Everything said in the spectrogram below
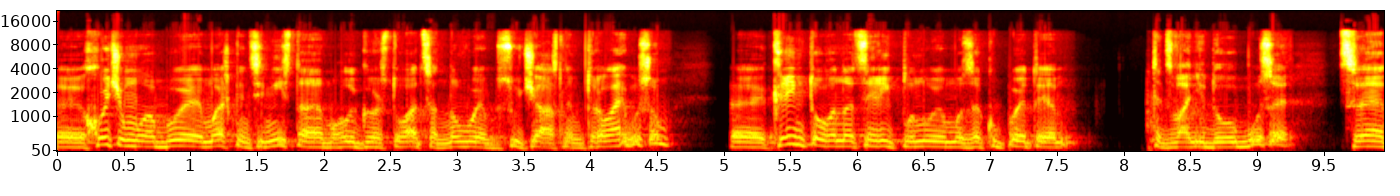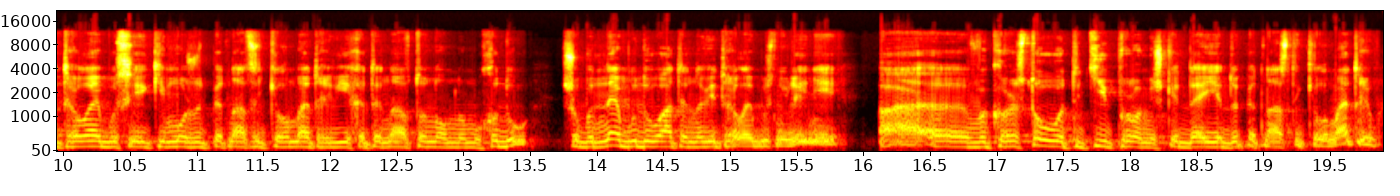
Е, Хочемо, аби мешканці міста могли користуватися новим сучасним тролейбусом. Е, Крім того, на цей рік плануємо закупити так звані дообуси. Це тролейбуси, які можуть 15 кілометрів їхати на автономному ходу, щоб не будувати нові тролейбусні лінії, а е, використовувати ті проміжки, де є до 15 кілометрів,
